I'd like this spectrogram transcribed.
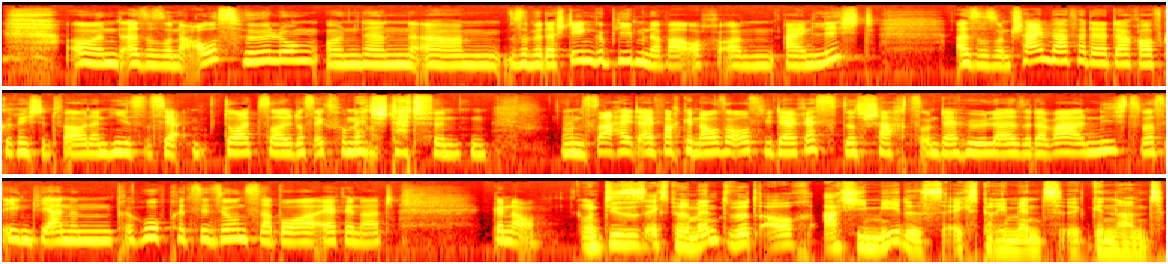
und also so eine Aushöhlung. Und dann ähm, sind wir da stehen geblieben. Da war auch ähm, ein Licht also so ein Scheinwerfer, der darauf gerichtet war. Und dann hieß es, ja, dort soll das Experiment stattfinden. Und es sah halt einfach genauso aus wie der Rest des Schachts und der Höhle. Also da war nichts, was irgendwie an ein Hochpräzisionslabor erinnert. Genau. Und dieses Experiment wird auch Archimedes-Experiment äh, genannt.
